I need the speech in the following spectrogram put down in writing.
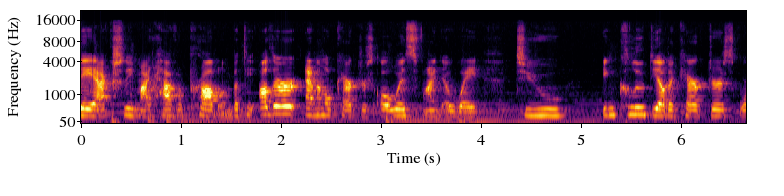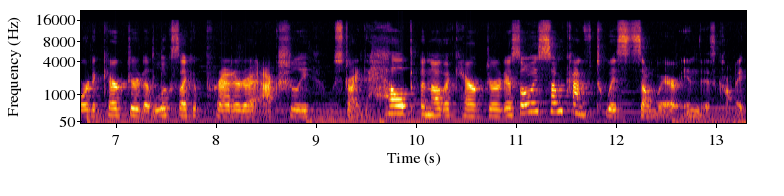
They actually might have a problem, but the other animal characters always find a way to include the other characters or the character that looks like a predator actually was trying to help another character. There's always some kind of twist somewhere in this comic.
